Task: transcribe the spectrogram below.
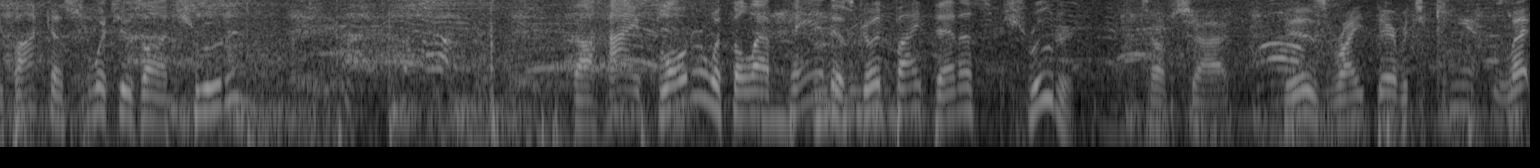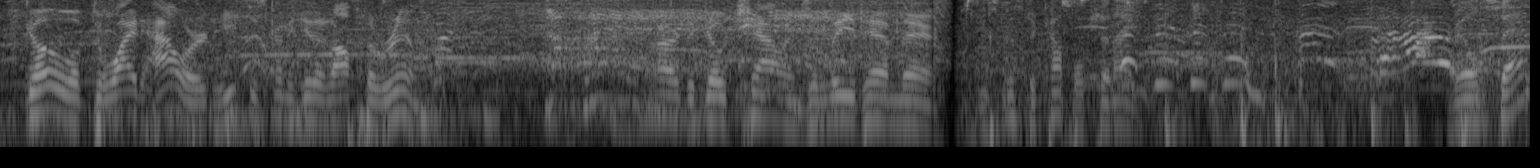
Ibaka switches on Schroeder. The high floater with the left hand is good by Dennis Schroeder. Tough shot. Biz right there, but you can't let go of Dwight Howard. He's just going to get it off the rim. Hard to go challenge and leave him there. He's missed a couple tonight. Millsap.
